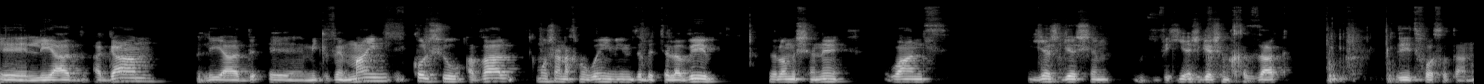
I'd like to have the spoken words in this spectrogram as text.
אה, ליד אגם, ליד אה, מקווה מים כלשהו, אבל כמו שאנחנו רואים, אם זה בתל אביב, זה לא משנה, once יש גשם ויש גשם חזק, זה יתפוס אותנו.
